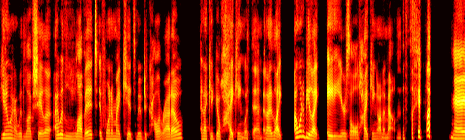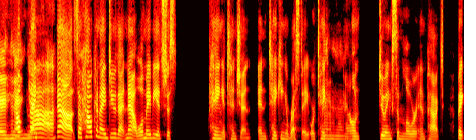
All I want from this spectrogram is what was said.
you know what I would love, Shaela? I would love it if one of my kids moved to Colorado and I could go hiking with them. And I like, I want to be like 80 years old hiking on a mountain. can I? Yeah. Yeah. So how can I do that now? Well, maybe it's just paying attention and taking a rest day or taking Mhm. down, doing some lower impact, but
